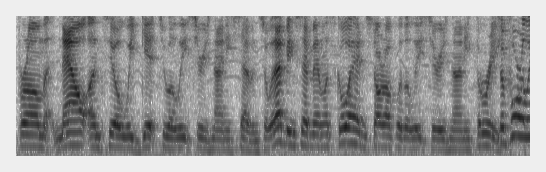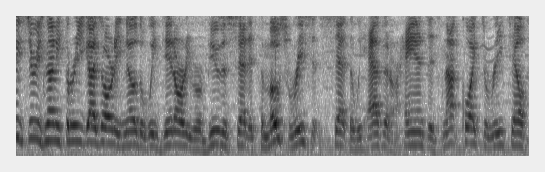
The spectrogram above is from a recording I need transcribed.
from now until we get to Elite Series 97. So with that being said, man, let's go ahead and start off with Elite Series 93. So for Elite Series 93, you guys already know that we did already review the set. It's the most recent set that we have in our hands. It's not quite the retail,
